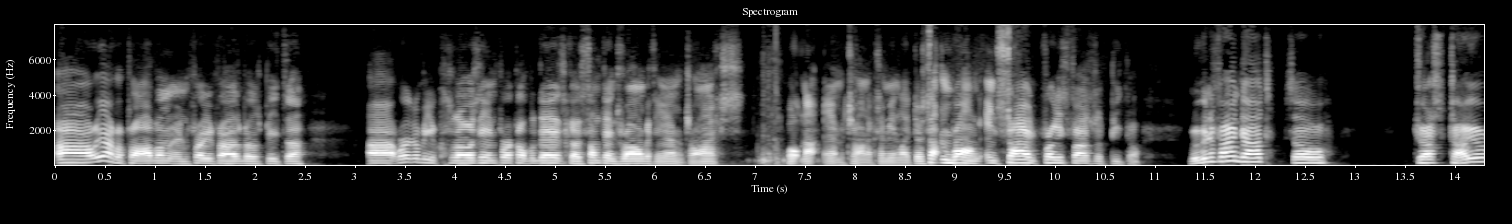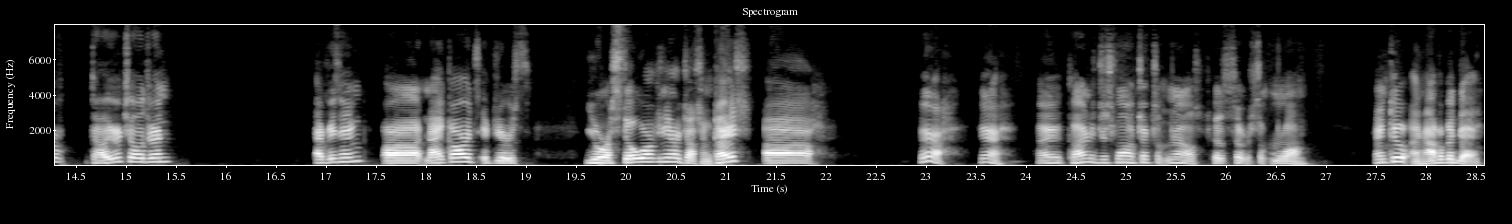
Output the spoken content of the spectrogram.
Uh, we have a problem in Freddy Fazbear's Pizza. Uh, we're gonna be closing for a couple days because something's wrong with the animatronics. Well, not animatronics, I mean, like, there's something wrong inside Freddy's Fazbear's Pizza. We're gonna find out, so just tell your tell your children everything. Uh, night guards, if you're you are still working here, just in case. Uh, yeah, yeah. I kind of just want to check something else because there's something wrong. Thank you, and have a good day.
